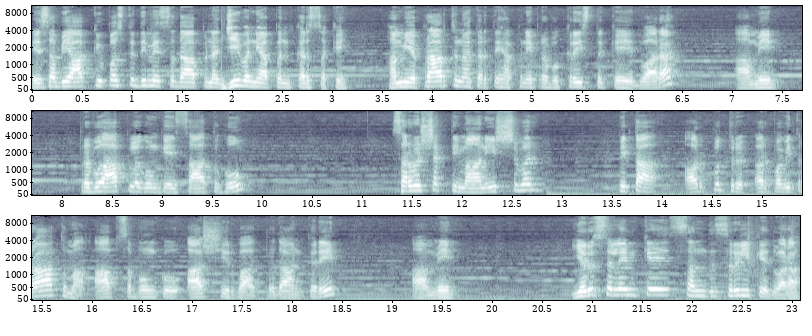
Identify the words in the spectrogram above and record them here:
ये सभी आपकी उपस्थिति में सदा अपना जीवन यापन कर सके। हम ये प्रार्थना करते हैं अपने प्रभु क्रिस्त के द्वारा। आमीन। प्रभु, आप लोगों के साथ हो। सर्वशक्तिमान ईश्वर, पिता और पुत्र और पवित्र आत्मा आप सबों को आशीर्वाद प्रदान करे। आमीन। यरूशलेम के संत सिरिल के द्वारा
